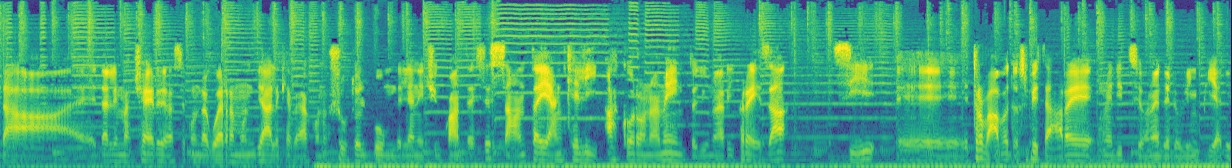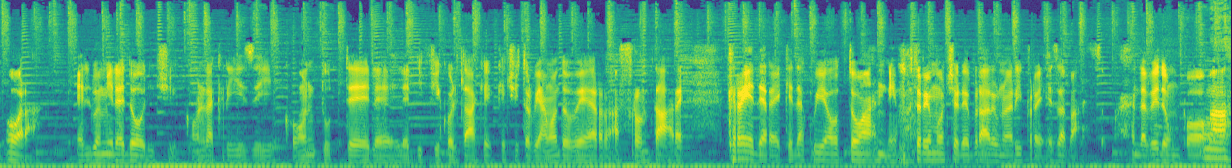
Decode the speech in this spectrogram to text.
da, eh, dalle macerie della seconda guerra mondiale che aveva conosciuto il boom degli anni 50 e 60 e anche lì a coronamento di una ripresa si eh, trovava ad ospitare un'edizione delle Olimpiadi. Ora, nel 2012, con la crisi, con tutte le, le difficoltà che, che, ci troviamo a dover affrontare, credere che da qui a otto anni potremo celebrare una ripresa, bah, insomma, la vedo un po' Ma,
